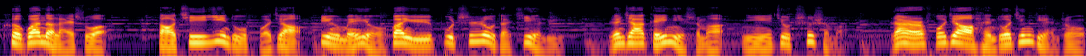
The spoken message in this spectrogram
客观的来说，早期印度佛教并没有关于不吃肉的戒律，人家给你什么你就吃什么。然而，佛教很多经典中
